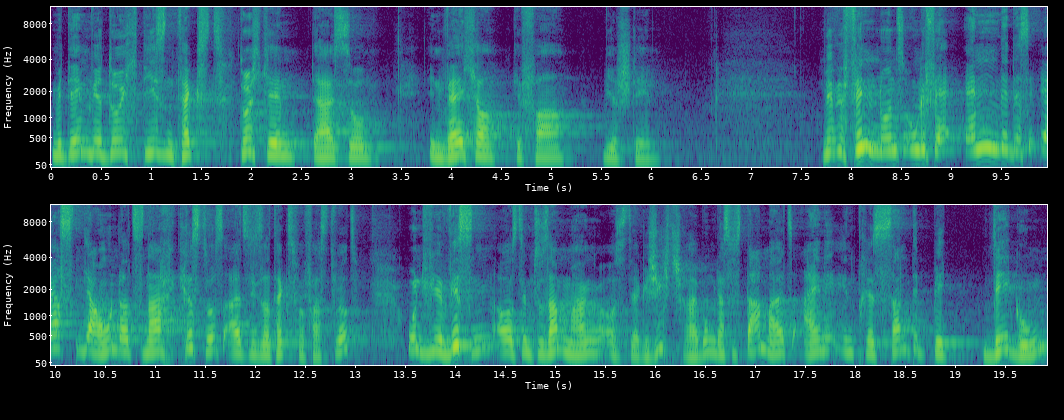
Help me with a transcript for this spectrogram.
mit dem wir durch diesen Text durchgehen, der heißt so, in welcher Gefahr wir stehen. Wir befinden uns ungefähr Ende des ersten Jahrhunderts nach Christus, als dieser Text verfasst wird. Und wir wissen aus dem Zusammenhang, aus der Geschichtsschreibung, dass es damals eine interessante Bewegung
